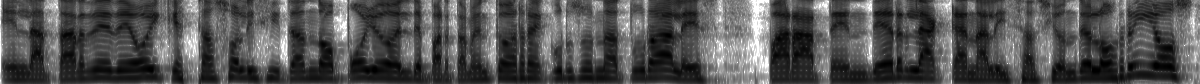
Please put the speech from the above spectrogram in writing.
en la tarde de hoy que está solicitando apoyo del Departamento de Recursos Naturales para atender la canalización de los ríos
